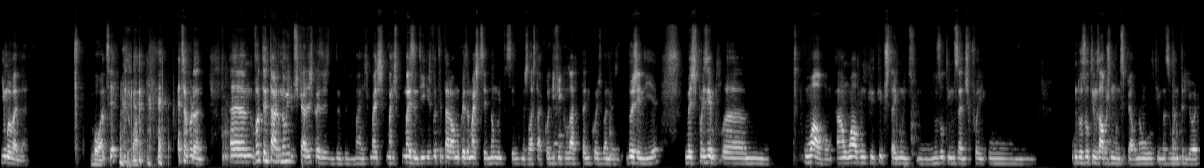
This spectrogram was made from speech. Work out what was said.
e uma banda. Boa. Pode ser? então pronto. Um, vou tentar não ir buscar as coisas de, de mais, mais, mais, mais antigas, vou tentar alguma coisa mais recente, não muito recente, mas lá está, com a dificuldade que tenho com as bandas de hoje em dia. Mas, por exemplo, um, um álbum, há um álbum que, que gostei muito nos últimos anos, que foi o, um dos últimos álbuns de Municipal, não o último, mas o anterior,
